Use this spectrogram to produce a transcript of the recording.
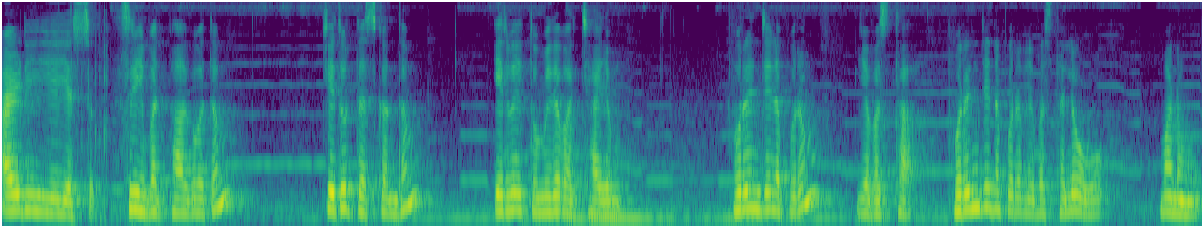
ఐడిఏఎస్. శ్రీమద్ భాగవతం చతుర్థ స్కంధం ఇరవై తొమ్మిదవ అధ్యాయం. పురంజనపురం వ్యవస్థ. పురంజనపుర వ్యవస్థలో మనం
